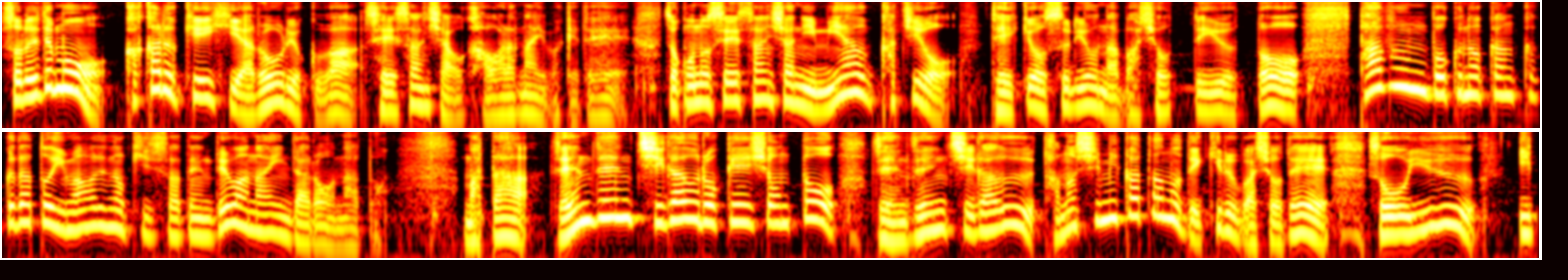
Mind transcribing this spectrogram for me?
それでもかかる経費や労力は生産者は変わらないわけでそこの生産者に見合う価値を提供するような場所っていうと多分僕の感覚だと今までの喫茶店ではないんだろうなとまた全然違うロケーションと全然違う楽しみ方のできる場所でそういう1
